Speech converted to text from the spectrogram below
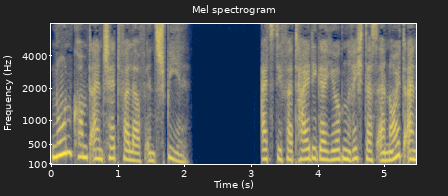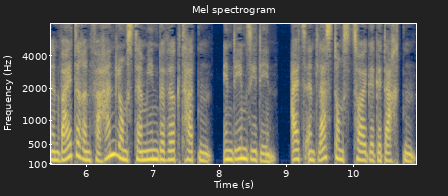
Nun kommt ein Chatverlauf ins Spiel als die Verteidiger Jürgen Richters erneut einen weiteren Verhandlungstermin bewirkt hatten, indem sie den, als Entlastungszeuge gedachten,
